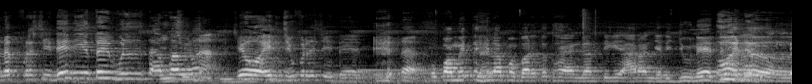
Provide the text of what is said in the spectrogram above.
Anak presiden ieu teh bener tak apa Incuna, Yo incu presiden. Nah, Upami teh hilap teh hayang ganti aran jadi Junet. waduh.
